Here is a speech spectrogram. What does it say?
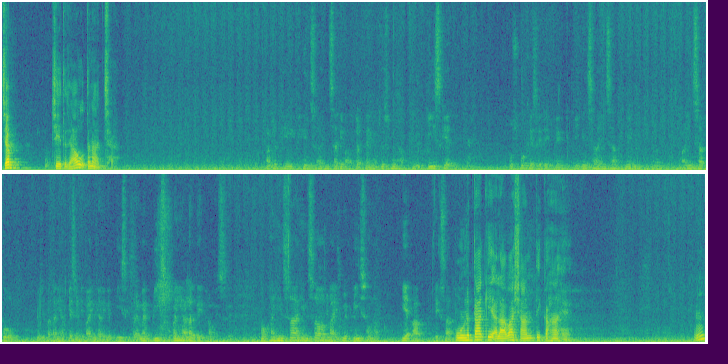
जब चेत जाओ उतना अच्छा। हिंसा हिंसा की बात करते हैं तो इसमें आप पीस कहते हैं उसको कैसे देखते हैं? क्योंकि हिंसा अहिंसा में मतलब अहिंसा को मुझे पता नहीं आप कैसे डिफाइन करेंगे पीस की तरह। मैं पीस को कहीं अलग देख रहा हूँ इससे। अहिंसा, हिंसा और लाइफ में पीस होना, ये आप एक साथ पूर्णता के अलावा शांति कहाँ है? हम्म?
